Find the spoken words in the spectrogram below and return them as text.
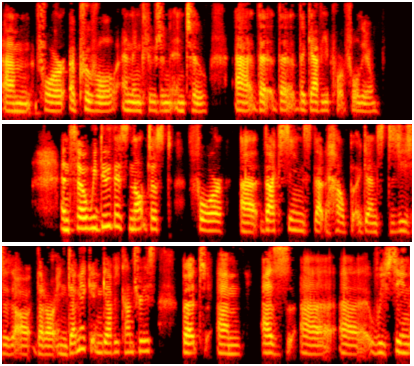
um, for approval and inclusion into uh, the, the, the Gavi portfolio. And so we do this not just for uh, vaccines that help against diseases that are, that are endemic in Gavi countries, but um, as uh, uh, we've seen,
